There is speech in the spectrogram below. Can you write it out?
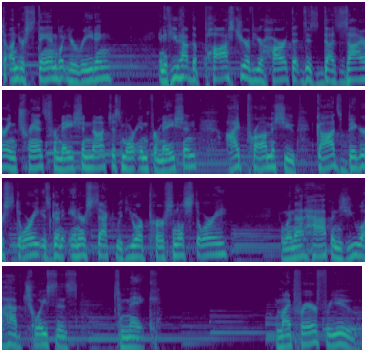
to understand what you're reading, and if you have the posture of your heart that is desiring transformation, not just more information, I promise you, God's bigger story is gonna intersect with your personal story. And when that happens, you will have choices to make. And my prayer for you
